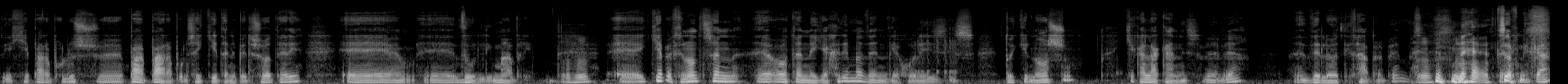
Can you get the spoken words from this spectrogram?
είχε πάρα πολλούς, ε, πά, πάρα πολλούς εκεί ήταν οι περισσότεροι ε, ε, δούλοι, μαύροι. Ε, και απευθυνόντουσαν ε, όταν είναι για χρήμα δεν διαχωρίζεις το κοινό σου και καλά κάνεις βέβαια. Ε, δεν λέω ότι θα έπρεπε. Ναι. ξαφνικά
